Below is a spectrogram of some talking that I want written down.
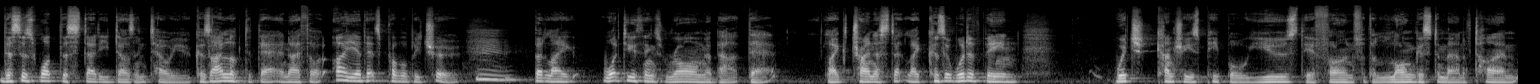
this is what the study doesn't tell you because I looked at that and I thought, oh yeah, that's probably true. Hmm. But like, what do you think's wrong about that? Like trying to st- like because it would have been which countries people use their phone for the longest amount of time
